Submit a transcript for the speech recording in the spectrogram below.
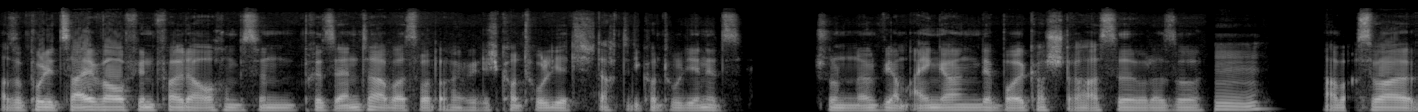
Also Polizei war auf jeden Fall da auch ein bisschen präsenter, aber es wurde auch irgendwie nicht kontrolliert. Ich dachte, die kontrollieren jetzt schon irgendwie am Eingang der Bolkerstraße oder so. Mhm. Aber es war,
